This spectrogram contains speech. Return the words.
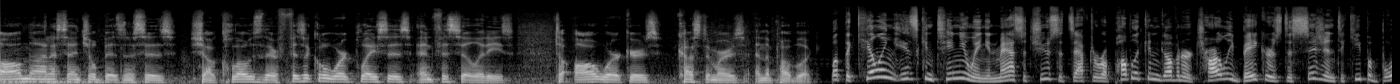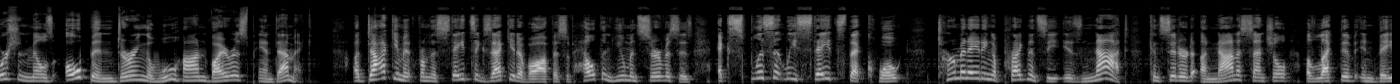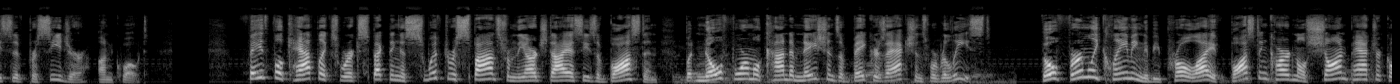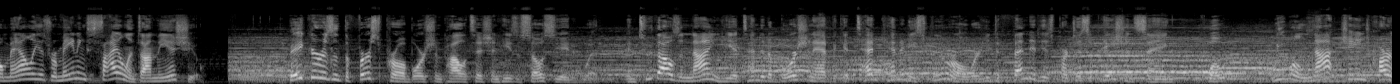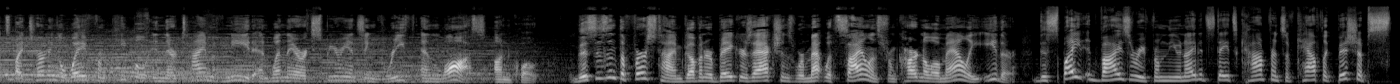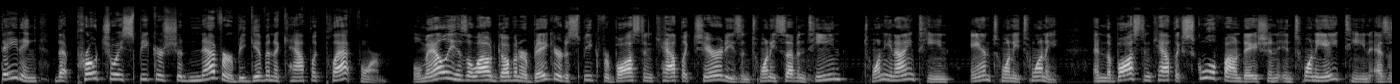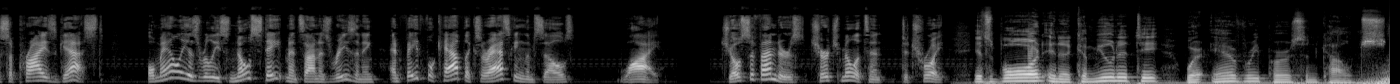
all non essential businesses shall close their physical workplaces and facilities to all workers, customers, and the public. But the killing is continuing in Massachusetts after Republican Governor Charlie Baker's decision to keep abortion mills open during the Wuhan virus pandemic. A document from the state's executive office of Health and Human Services explicitly states that, quote, terminating a pregnancy is not considered a non essential, elective, invasive procedure, unquote. Faithful Catholics were expecting a swift response from the Archdiocese of Boston, but no formal condemnations of Baker's actions were released. Though firmly claiming to be pro life, Boston Cardinal Sean Patrick O'Malley is remaining silent on the issue. Baker isn't the first pro abortion politician he's associated with. In 2009, he attended abortion advocate Ted Kennedy's funeral where he defended his participation, saying, will not change hearts by turning away from people in their time of need and when they are experiencing grief and loss, unquote. This isn't the first time Governor Baker's actions were met with silence from Cardinal O'Malley either, despite advisory from the United States Conference of Catholic Bishops stating that pro choice speakers should never be given a Catholic platform. O'Malley has allowed Governor Baker to speak for Boston Catholic Charities in 2017, 2019, and 2020, and the Boston Catholic School Foundation in 2018 as a surprise guest. O'Malley has released no statements on his reasoning, and faithful Catholics are asking themselves, why? Joseph Enders, Church Militant, Detroit. It's born in a community where every person counts.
